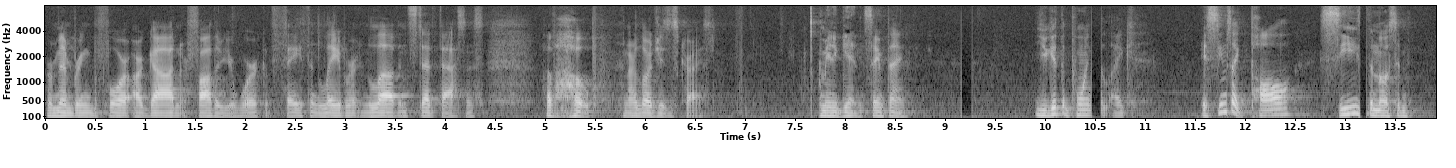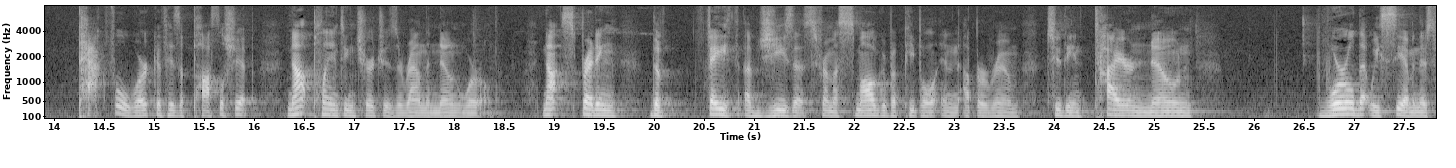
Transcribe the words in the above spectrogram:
remembering before our God and our Father your work of faith and labor and love and steadfastness of hope in our Lord Jesus Christ. I mean, again, same thing. You get the point that, like, it seems like Paul sees the most impactful work of his apostleship not planting churches around the known world, not spreading the faith of Jesus from a small group of people in an upper room to the entire known world that we see. I mean, there's,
